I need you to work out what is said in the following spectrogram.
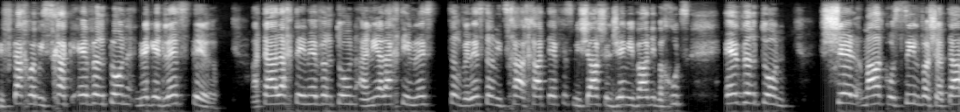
נפתח במשחק אברטון נגד לסטר. אתה הלכת עם אברטון, אני הלכתי עם לסטר, ולסטר ניצחה 1-0 משער של ג'יימי ורדי בחוץ. אברטון של מרקו סילבה, שאתה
